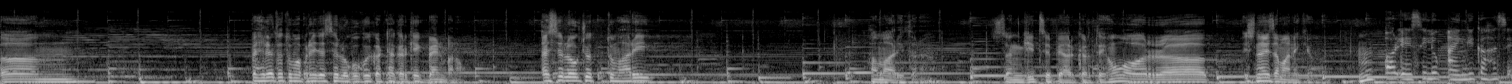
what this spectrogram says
अम, पहले तो तुम अपने जैसे लोगों को इकट्ठा करके एक बैंड बनाओ। ऐसे लोग जो तुम्हारी हमारी तरह। संगीत से प्यार करते हो और इस नए जमाने के हो। और ऐसे लोग आएँगे कहाँ से?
